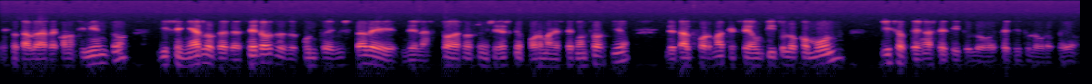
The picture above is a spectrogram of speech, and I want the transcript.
esta tabla de reconocimiento, diseñarlos desde cero, desde el punto de vista de, las, todas las universidades que forman este consorcio, de tal forma que sea un título común y se obtenga este título, este título europeo.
